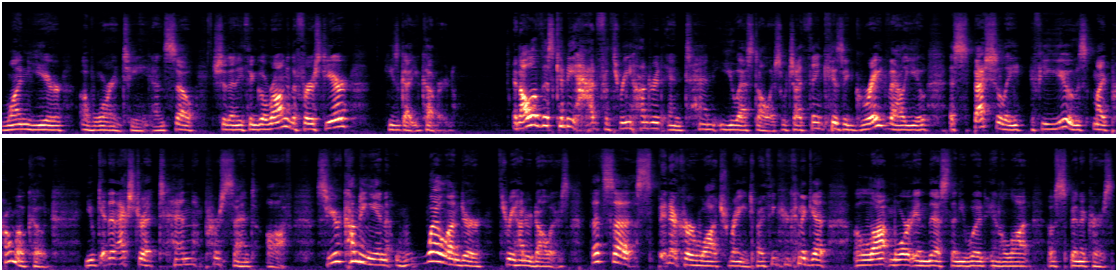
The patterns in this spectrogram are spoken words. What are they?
one year of warranty. And so, should anything go wrong in the first year, he's got you covered. And all of this can be had for 310 US dollars, which I think is a great value, especially if you use my promo code. You get an extra 10% off. So you're coming in well under $300. That's a Spinnaker watch range, but I think you're going to get a lot more in this than you would in a lot of Spinnakers.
